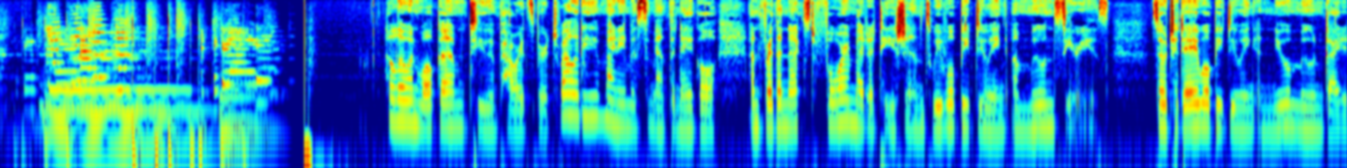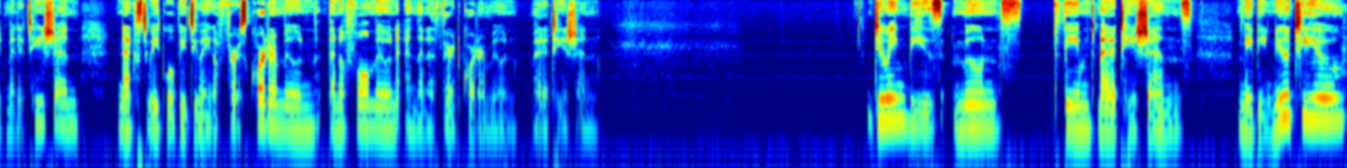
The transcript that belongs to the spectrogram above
Hello and welcome to Empowered Spirituality. My name is Samantha Nagel, and for the next four meditations, we will be doing a moon series. So today we'll be doing a new moon guided meditation. Next week, we'll be doing a first quarter moon, then a full moon, and then a third quarter moon meditation. Doing these moon themed meditations may be new to you.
